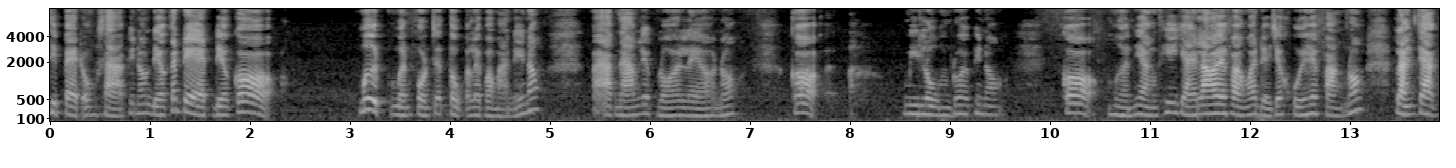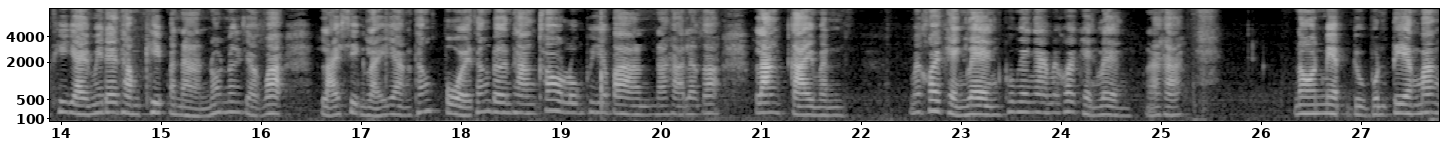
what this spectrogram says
18 องศาพี่น้องเดี๋ยวก็แดด เดี๋ยวก็มืดเหมือนฝนจะตกอะไรประมาณนี้เนาะก็อาบน้ำเรียบร้อยแล้วเนาะก็ มีลมด้วยพี่น้อง ก็เหมือนอย่างที่ยายเล่าให้ฟังว่าเดี๋ยวจะคุยให้ฟังเนาะหลังจากที่ยายไม่ได้ทำคลิปมานานเนาะเนื่องจากว่าหลายสิ่งหลายอย่างทั้งป่วยทั้งเดินทางเข้าโรงพยาบาลนะคะ แล้วก็ร่างกายมันไม่ค่อยแข็งแรงพูดง่ายๆ ไม่ค่อยแข็งแรงนะคะ นอนเมบอยู่บนเตียงมั่ง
